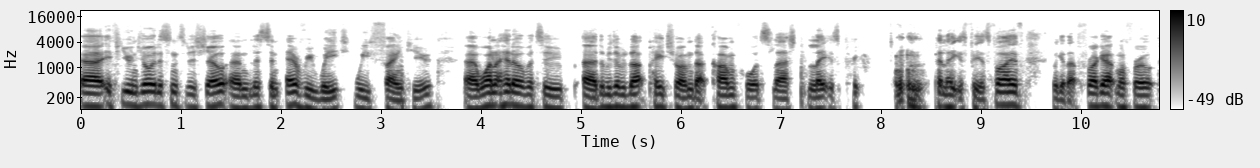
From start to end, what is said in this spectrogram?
Uh, if you enjoy listening to the show and listen every week, we thank you. Uh, why not head over to uh, www.patreon.com forward slash latest latest PS5. Let me get that frog out my throat.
